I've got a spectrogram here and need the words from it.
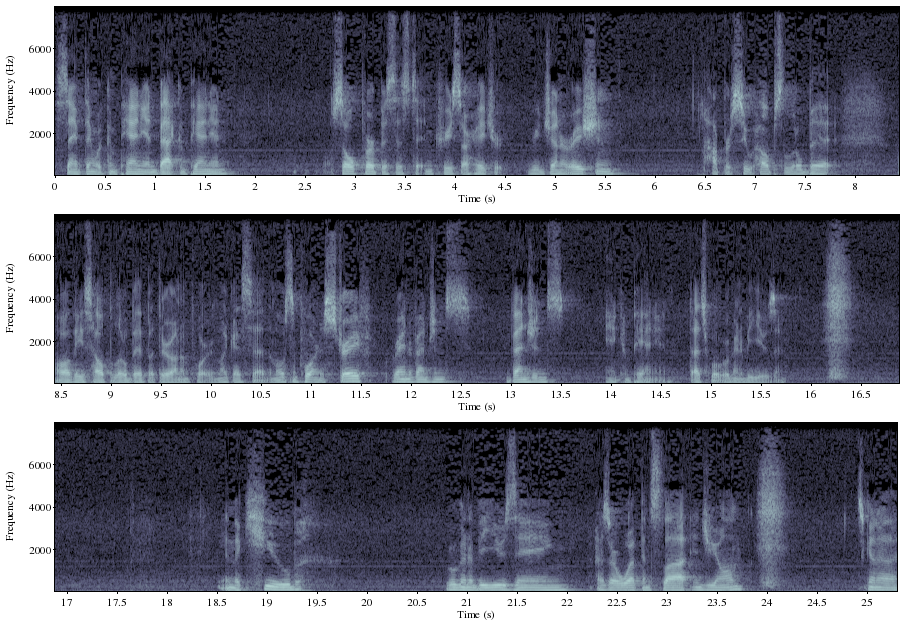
Same thing with Companion, Bat Companion. Sole purpose is to increase our hatred regeneration. Hot Pursuit helps a little bit. All these help a little bit, but they're unimportant. Like I said, the most important is Strafe, Rain of Vengeance, Vengeance, and Companion. That's what we're going to be using. In the cube, we're going to be using as our weapon slot In-geom. It's going to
